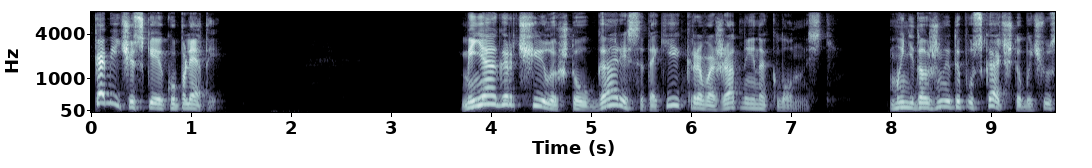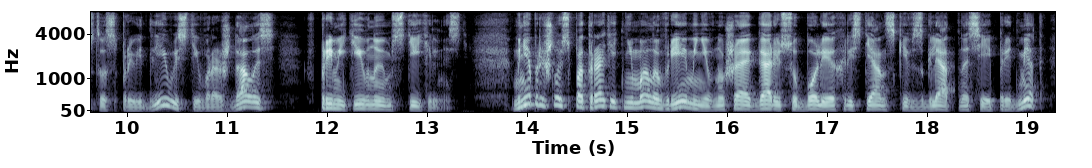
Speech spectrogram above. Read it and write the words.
комические куплеты». Меня огорчило, что у Гарриса такие кровожадные наклонности. Мы не должны допускать, чтобы чувство справедливости вырождалось в примитивную мстительность. Мне пришлось потратить немало времени, внушая Гаррису более христианский взгляд на сей предмет —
